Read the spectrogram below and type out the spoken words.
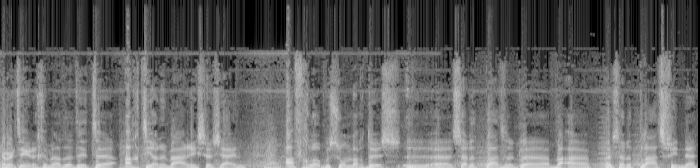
Er werd eerder gemeld dat dit 8 eh, januari zou zijn. Afgelopen zondag dus uh, zou, het zou het plaatsvinden.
